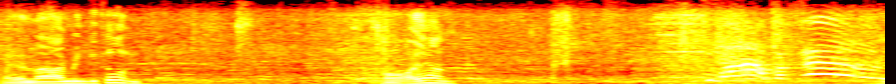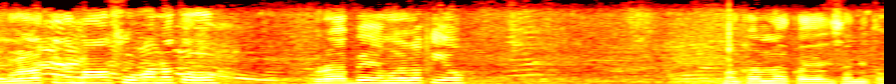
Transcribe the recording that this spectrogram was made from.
Ayan na amin dito eh. Oh, ayan. Ang lalaki ng mga suha na to. oh. Grabe, ang lalaki oh. Magkano kaya isa nito?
